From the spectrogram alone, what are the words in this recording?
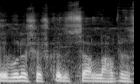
এই বলে শেষ করে দিচ্ছে, আল্লাহ হাফেজ।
